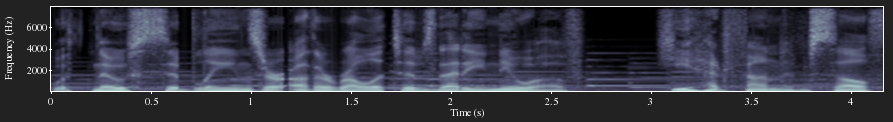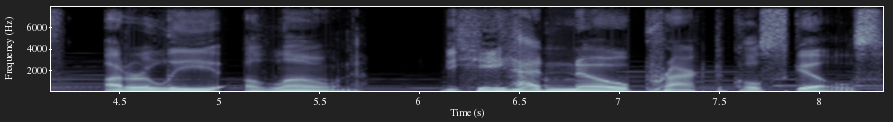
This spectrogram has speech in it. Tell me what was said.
with no siblings or other relatives that he knew of, he had found himself utterly alone. He had no practical skills.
